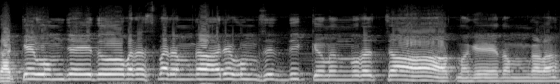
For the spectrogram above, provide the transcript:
സഖ്യവും ചെയ്തു പരസ്പരം കാര്യവും സിദ്ധിക്കുമെന്നുറച്ചാത്മഖേദം കള.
